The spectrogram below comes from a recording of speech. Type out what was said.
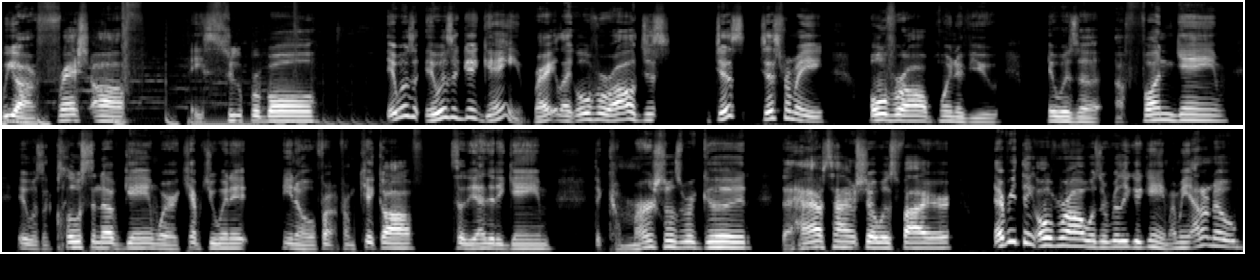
We are fresh off a Super Bowl. It was it was a good game, right? Like overall, just just just from a overall point of view, it was a, a fun game it was a close enough game where it kept you in it, you know, from, from kickoff to the end of the game. The commercials were good. The halftime show was fire. Everything overall was a really good game. I mean, I don't know,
